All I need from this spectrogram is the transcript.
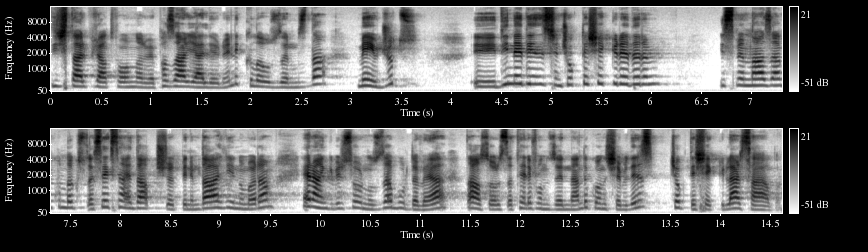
dijital platformlar ve pazar yerlerine yönelik kılavuzlarımız da mevcut. Dinlediğiniz için çok teşekkür ederim. İsmim Nazen Kundak Usta, 8764 benim dahili numaram. Herhangi bir sorunuzda burada veya daha sonrasında telefon üzerinden de konuşabiliriz. Çok teşekkürler, sağ olun.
